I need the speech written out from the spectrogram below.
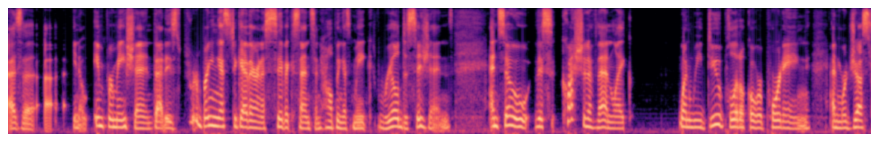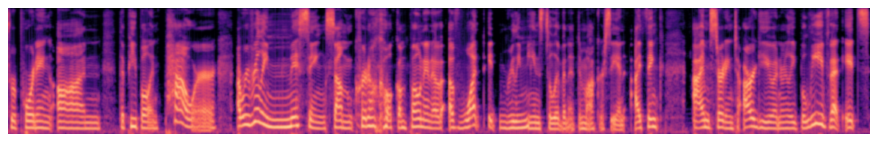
as a, a, you know information that is sort of bringing us together in a civic sense and helping us make real decisions. And so this question of then like when we do political reporting and we're just reporting on the people in power, are we really missing some critical component of, of what it really means to live in a democracy? And I think I'm starting to argue and really believe that it's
